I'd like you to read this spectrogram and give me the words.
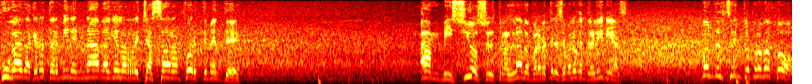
Jugada que no termina en nada, ya lo rechazaron fuertemente. Ambicioso el traslado para meter ese balón entre líneas. Manda el centro por abajo.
